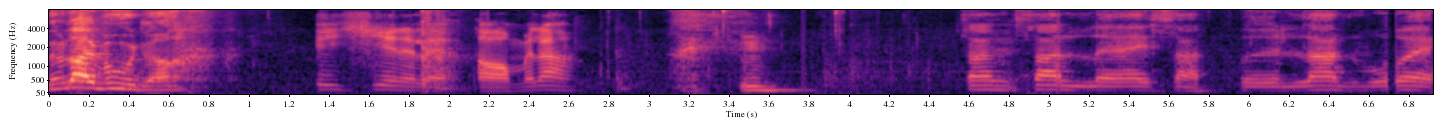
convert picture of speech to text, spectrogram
น้ำลายบูดเหรอ ไอ้เชี่ยนี่แหละตอบไหมล่ะสั้นๆเลยไอ้สัตว์ปืนลั่นเว้ย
